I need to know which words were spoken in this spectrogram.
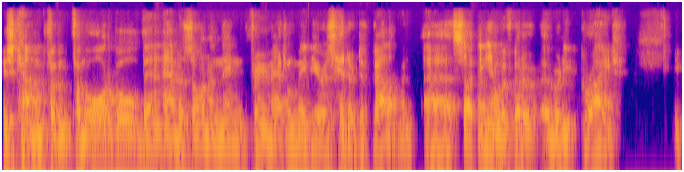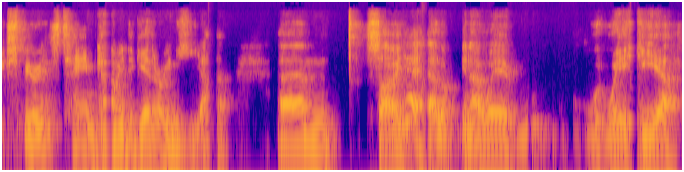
who's come from from Audible, then Amazon, and then Fremantle Media as head of development. Uh, so you know we've got a, a, really great, experienced team coming together in here. Um, so yeah, look, you know we're we're here,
